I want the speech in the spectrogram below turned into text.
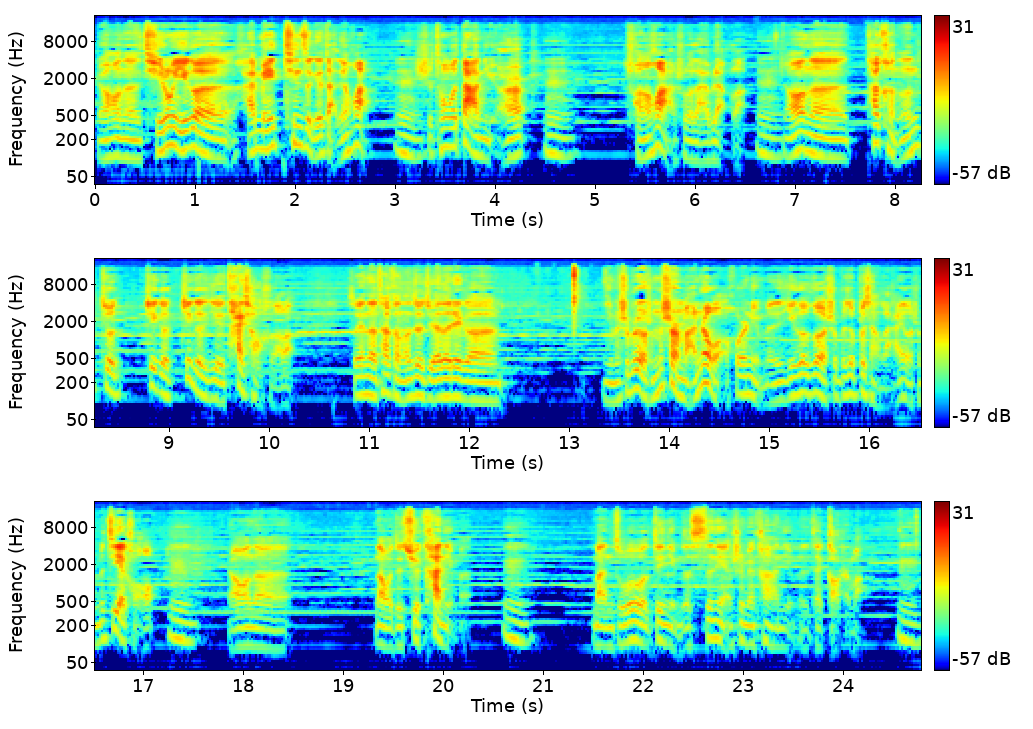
然后呢，其中一个还没亲自给他打电话，嗯是通过大女儿嗯传话说来不了了。嗯然后呢，他可能就这个这个也太巧合了，所以呢，他可能就觉得这个你们是不是有什么事儿瞒着我，或者你们一个个是不是就不想来，有什么借口？嗯然后呢，那我就去看你们，嗯满足我对你们的思念，顺便看看你们在搞什么。嗯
